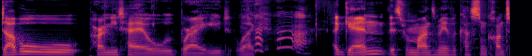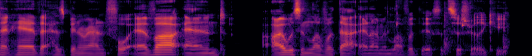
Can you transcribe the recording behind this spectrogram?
double ponytail braid. Like, again, this reminds me of a custom content hair that has been around forever, and I was in love with that, and I'm in love with this. It's just really cute.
